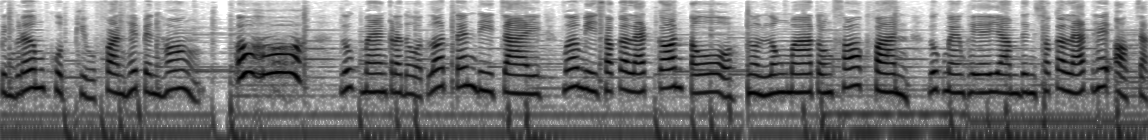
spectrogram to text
จึงเริ่มขุดผิวฟันให้เป็นห้อง โอ้โหลูกแมงกระโดดโลดเต้นดีใจ เมื่อมีช็อกโกแลตก้อนโต หล่นลงมาตรงซอกฟัน ลูกแมงพยายามดึงช็อกโกแลตให้ออกจาก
